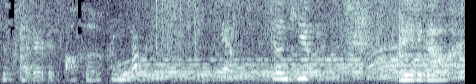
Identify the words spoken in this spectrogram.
the sweater is also from Zara. So yeah, feeling cute, ready to go.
